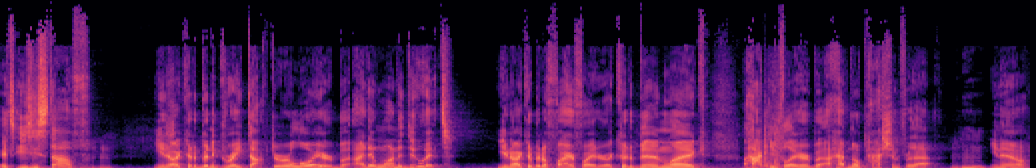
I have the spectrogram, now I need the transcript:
it's easy stuff. You know, I could have been a great doctor or a lawyer, but I didn't want to do it. You know, I could have been a firefighter. I could have been like a hockey player, but I have no passion for that. You know?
